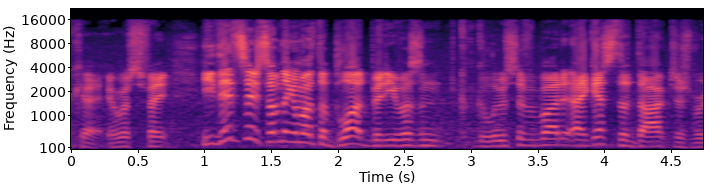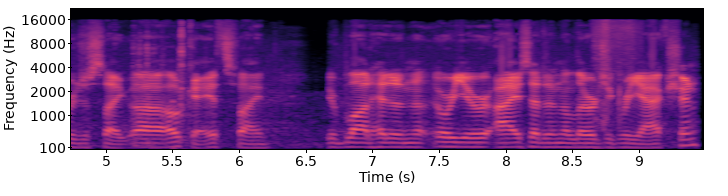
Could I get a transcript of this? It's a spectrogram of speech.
Okay, it was fake. He did say something about the blood, but he wasn't conclusive about it. I guess the doctors were just like, uh, okay, it's fine. Your blood had an, or your eyes had an allergic reaction.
